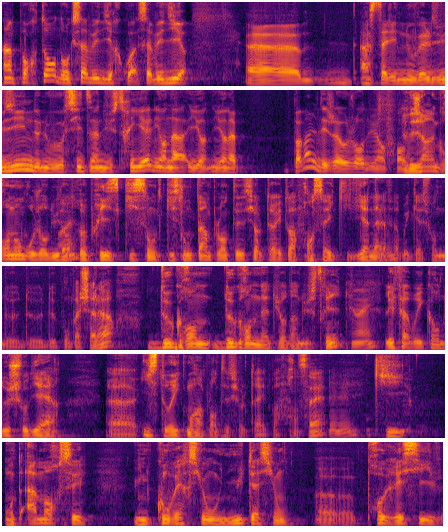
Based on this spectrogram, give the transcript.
important. Donc ça veut dire quoi? Ça veut dire installer de nouvelles usines, de nouveaux sites industriels. Il y en a, il y en, a pas mal déjà aujourd'hui en France. Il y a déjà un grand nombre aujourd'hui d'entreprises qui sont, qui sont implantées sur le territoire français et qui viennent à la fabrication de, de, pompes à chaleur. Deux grandes, deux grandes natures d'industrie. Les fabricants de chaudières historiquement implantés sur le territoire français, mmh. qui ont amorcé une conversion, une mutation euh, euh, progressive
